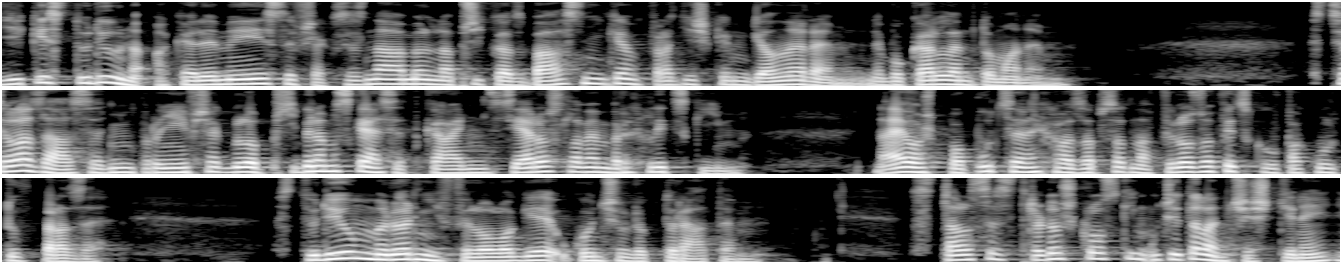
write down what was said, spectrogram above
Díky studiu na akademii se však seznámil například s básníkem Františkem Gelnerem nebo Karlem Tomanem. Zcela zásadní pro něj však bylo příbramské setkání s Jaroslavem Vrchlickým, na jehož popuce nechal zapsat na Filozofickou fakultu v Praze. Studium moderní filologie ukončil doktorátem. Stal se středoškolským učitelem češtiny,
